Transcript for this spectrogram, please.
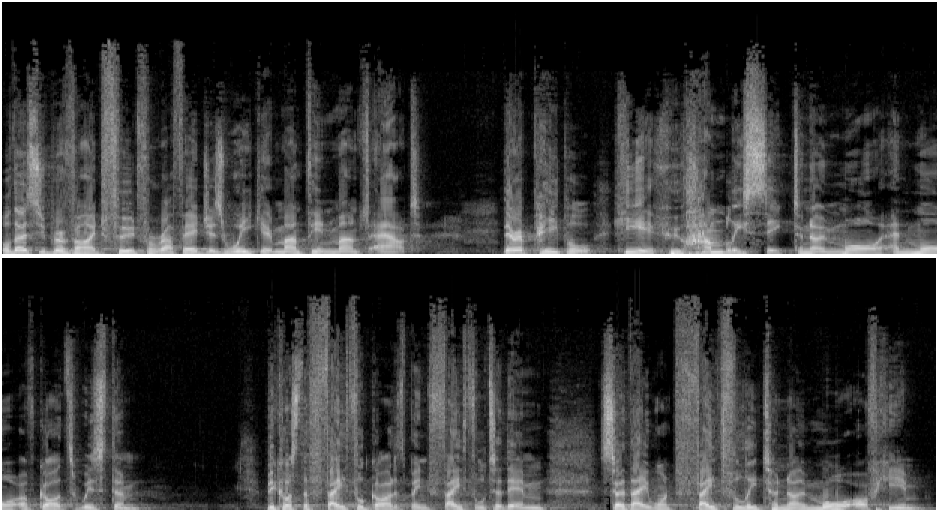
or those who provide food for rough edges week in, month in, month out. There are people here who humbly seek to know more and more of God's wisdom because the faithful God has been faithful to them, so they want faithfully to know more of Him.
